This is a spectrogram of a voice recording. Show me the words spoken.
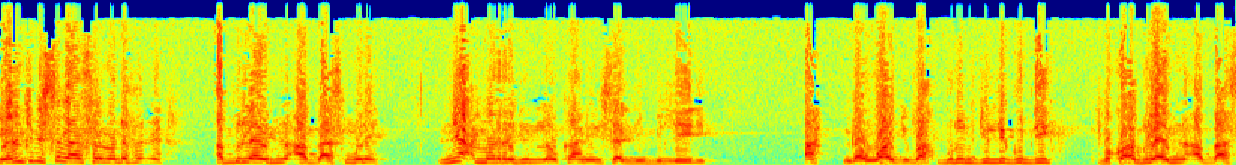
yonent bi sallallahu alayhi wasallam dafa ne Abdullah ibn Abbas mu ne ni'ma rajul law kaana yusalli bil layli ah ndaw waaju baax bu doon julli guddi ba ko Abdullah ibn Abbas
